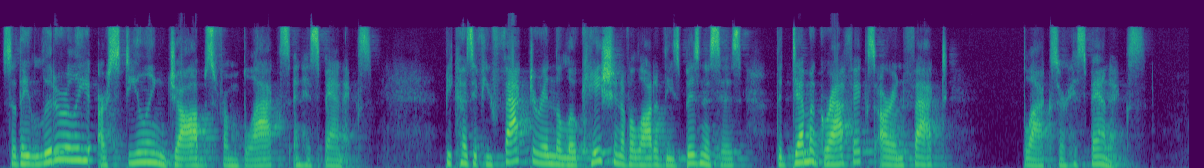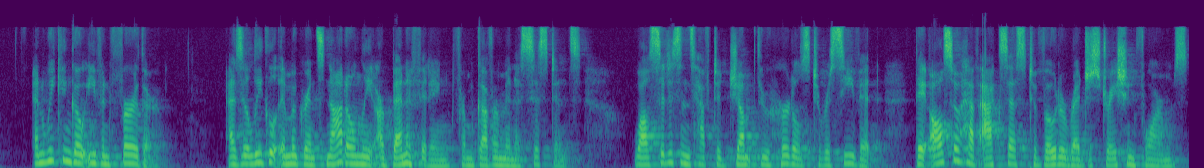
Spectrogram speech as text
So they literally are stealing jobs from blacks and Hispanics. Because if you factor in the location of a lot of these businesses, the demographics are in fact blacks or Hispanics. And we can go even further, as illegal immigrants not only are benefiting from government assistance, while citizens have to jump through hurdles to receive it, they also have access to voter registration forms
